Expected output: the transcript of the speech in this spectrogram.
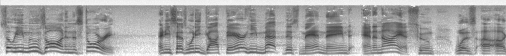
So he moves on in the story. And he says, when he got there, he met this man named Ananias, whom was a, a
